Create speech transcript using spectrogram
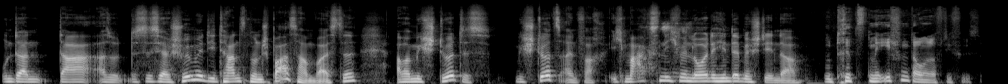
und dann da, also das ist ja schön, wenn die tanzen und Spaß haben, weißt du, aber mich stört es. Mich stört's einfach. Ich mag's nicht, wenn Leute hinter mir stehen da. Du trittst mir eh schon dauernd auf die Füße.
